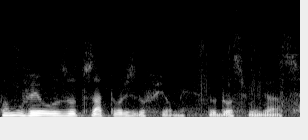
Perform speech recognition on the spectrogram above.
Vamos ver os outros atores do filme, do Doce Vingança.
